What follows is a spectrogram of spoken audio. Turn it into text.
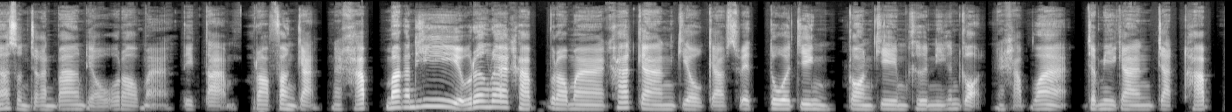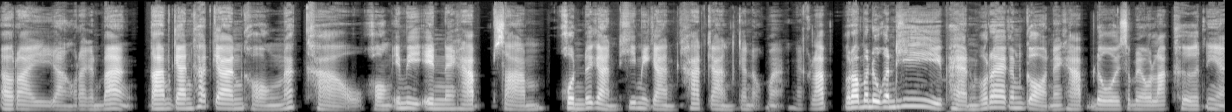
น่าสนใจกันบ้าง เดี๋ยวเรามาติดตามรับฟังกันนะครับ มากันที่เรื่องแรกครับ เรามาคาดการเกี่ยวกับสเวตตัวจริง ก่อนเกมคืนนี้กันก่อนนะครับว่า จะมีการจัดทัพอะไรอย่างไรกันบ้าง ตามการคาดการณ์ของนักข่าวของ MEN นะครับ 3 คนด้วยกันที่มีการคาดการณ์กันออกมานะครับ เรามาดูกันที่แผนแรกกันก่อนนะครับ โดยสเมลลักเคิร์ดเนี่ย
